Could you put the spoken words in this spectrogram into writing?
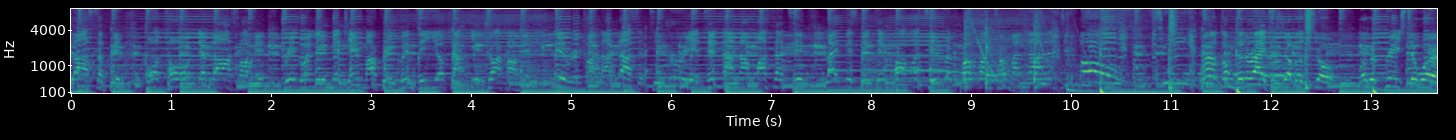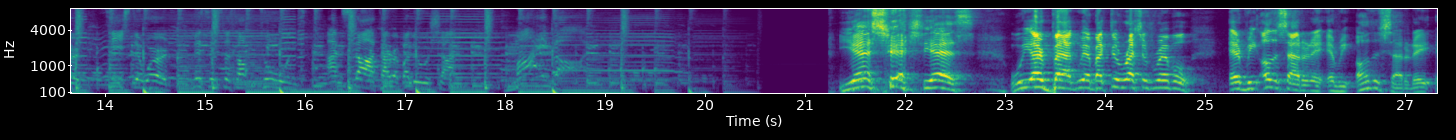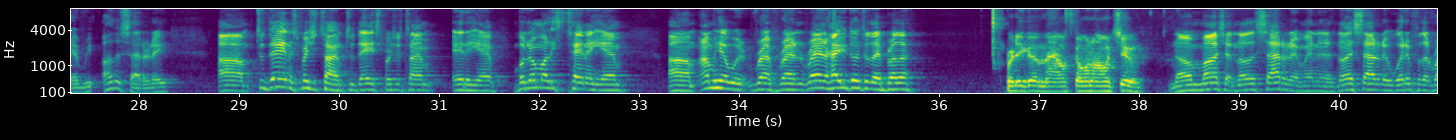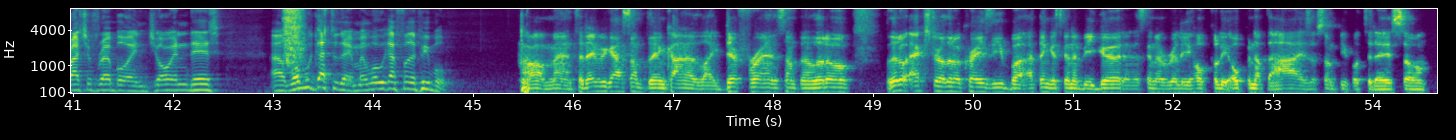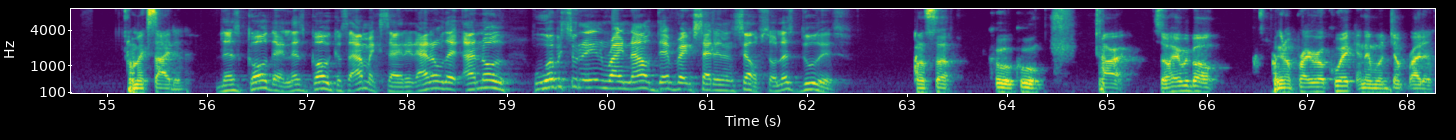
philosophy. Cut out them limit him my frequency. You can't keep track of me. Lyrical audacity, creating animosity. Like me spitting property with proper terminology. Boom! Welcome to the Righteous Rebel Show, where we preach the word, teach the word, listen to some tunes, and start a revolution. My God! Yes, yes, yes. We are back. We are back to Righteous Rebel every other Saturday, every other Saturday, every other Saturday. Um, today in a special time. Today special time, 8 a.m. But normally it's 10 a.m. Um, I'm here with Rev Ren. Ren, how you doing today, brother? Pretty good, man. What's going on with you? Not much. Another Saturday, man. Another Saturday waiting for the Righteous Rebel, enjoying this. Uh, what we got today, man? What we got for the people? Oh man, today we got something kind of like different, something a little, little extra, a little crazy, but I think it's gonna be good and it's gonna really, hopefully, open up the eyes of some people today. So I'm excited. Let's go then. Let's go because I'm excited. I know that I know whoever's tuning in right now, they're very excited themselves. So let's do this. What's up? Cool, cool. All right, so here we go. We're gonna pray real quick and then we'll jump right in.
